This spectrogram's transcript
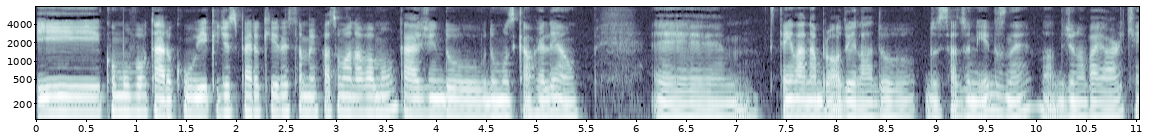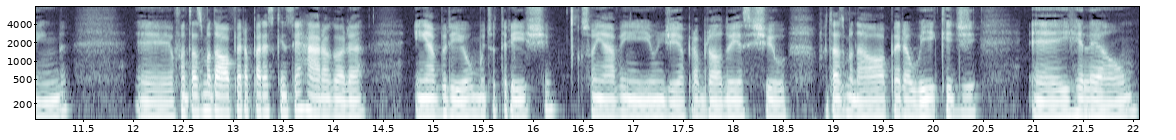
E como voltaram com o Wicked, espero que eles também façam uma nova montagem do, do musical Rei Leão. É, tem lá na Broadway lá do, dos Estados Unidos, né? Lá de Nova York ainda. É, o Fantasma da Ópera parece que encerraram agora em abril, muito triste. Sonhava em ir um dia pra Broadway e assistir o Fantasma da Ópera, Wicked é, e Rei Leão.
